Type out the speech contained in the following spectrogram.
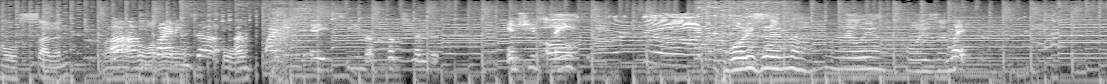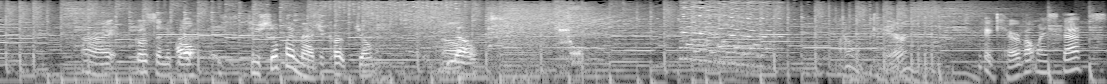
Hole 7. Uh, I have a I'm fighting the. four. I'm fighting a team Eclipse members. and she's Oh faced. god! Poison! Really? Poison? Wait, Alright, go Cyndaquil. Do you still play Magikarp Jump? no. I don't care. I think I care about my stats.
